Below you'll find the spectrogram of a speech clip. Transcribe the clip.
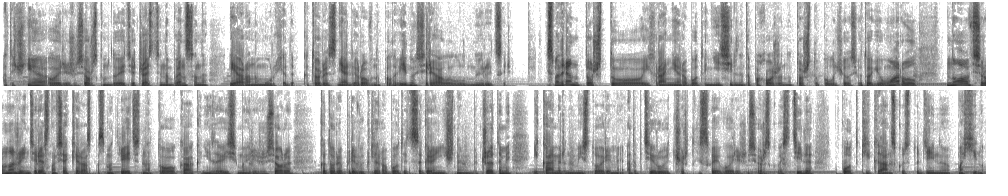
а точнее о режиссерском дуэте Джастина Бенсона и Аарона Мурхеда, которые сняли ровно половину сериала «Лунный рыцарь». Несмотря на то, что их ранние работы не сильно-то похожи на то, что получилось в итоге у Marvel, но все равно же интересно всякий раз посмотреть на то, как независимые режиссеры, которые привыкли работать с ограниченными бюджетами и камерными историями, адаптируют черты своего режиссерского стиля под гигантскую студийную махину.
